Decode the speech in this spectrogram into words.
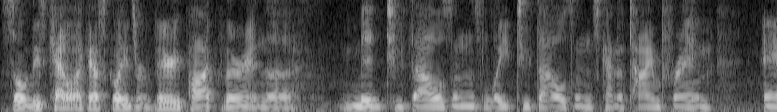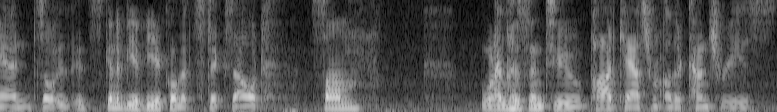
So these Cadillac Escalades were very popular in the mid 2000s, late 2000s kind of time frame. And so it's going to be a vehicle that sticks out some. When I listen to podcasts from other countries,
